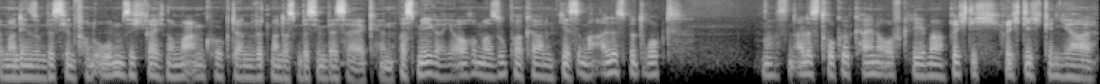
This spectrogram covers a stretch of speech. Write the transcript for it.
Wenn man den so ein bisschen von oben sich gleich nochmal anguckt, dann wird man das ein bisschen besser erkennen. Was Mega hier auch immer super kann, hier ist immer alles bedruckt. Das sind alles Drucke, keine Aufkleber. Richtig, richtig genial.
